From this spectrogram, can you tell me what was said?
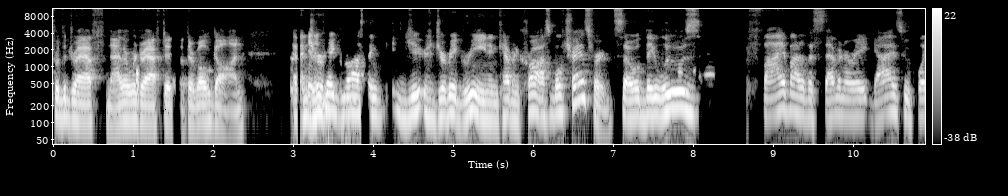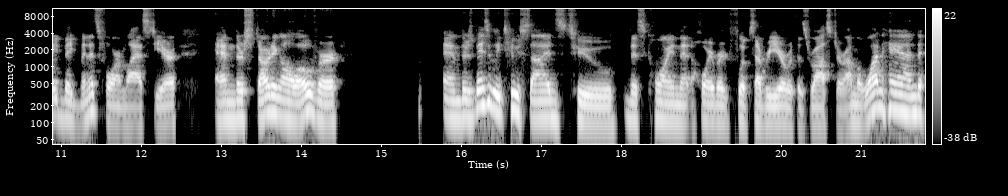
for the draft. Neither were drafted, but they're both gone. And Jervay Gross and Jervay Green and Kevin Cross both transferred. So they lose five out of the seven or eight guys who played big minutes for him last year, and they're starting all over. And there's basically two sides to this coin that Hoiberg flips every year with his roster. On the one hand,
